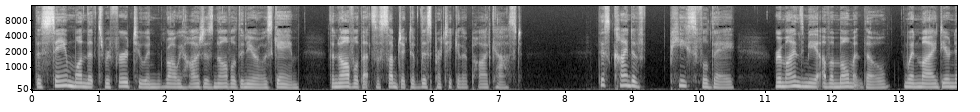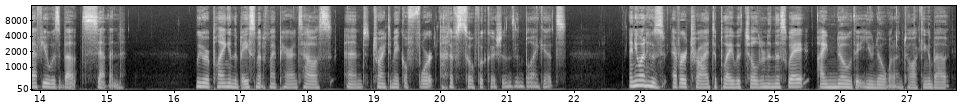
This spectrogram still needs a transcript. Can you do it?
the same one that's referred to in Rawi Hage's novel De Niro's Game, the novel that's the subject of this particular podcast. This kind of peaceful day reminds me of a moment, though, when my dear nephew was about seven. We were playing in the basement of my parents' house and trying to make a fort out of sofa cushions and blankets. Anyone who's ever tried to play with children in this way, I know that you know what I'm talking about.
